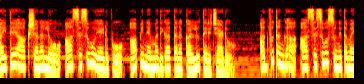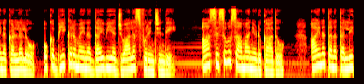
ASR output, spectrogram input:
అయితే ఆ క్షణంలో ఆ శిశువు ఏడుపు ఆపి నెమ్మదిగా తన కళ్ళు తెరిచాడు. అద్భుతంగా ఆ శిశువు సున్నితమైన కళ్ళలో ఒక భీకరమైన దైవీయ జ్వాల స్ఫురించింది. ఆ శిశువు సామాన్యుడు కాదు. ఆయన తన తల్లి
